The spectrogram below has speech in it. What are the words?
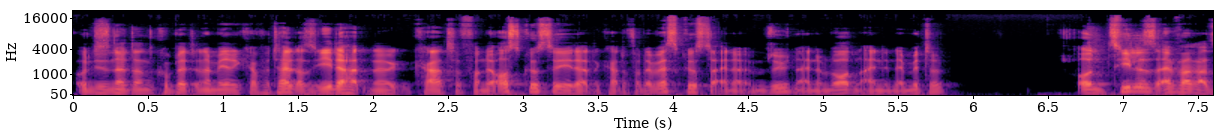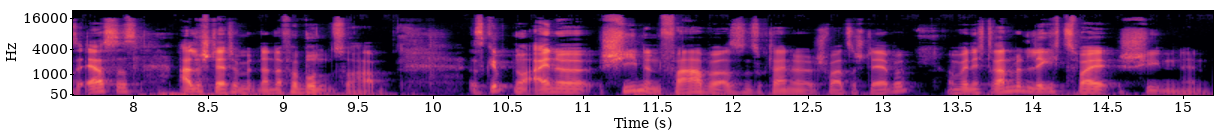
Und die sind halt dann komplett in Amerika verteilt. Also jeder hat eine Karte von der Ostküste, jeder hat eine Karte von der Westküste, eine im Süden, eine im Norden, eine in der Mitte. Und Ziel ist es einfach als erstes, alle Städte miteinander verbunden zu haben. Es gibt nur eine Schienenfarbe, also sind so kleine schwarze Stäbe. Und wenn ich dran bin, lege ich zwei Schienen hin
